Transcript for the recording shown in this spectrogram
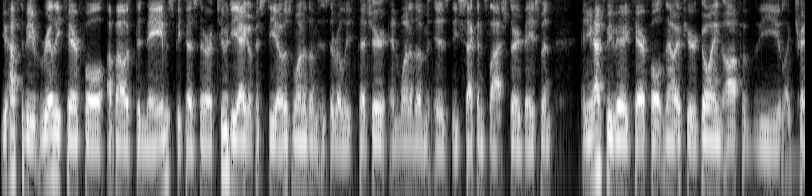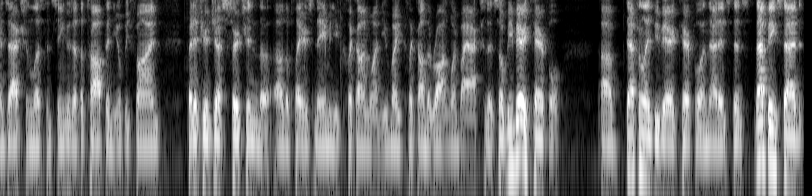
you have to be really careful about the names because there are two Diego Castillos. One of them is the relief pitcher, and one of them is the second slash third baseman. And you have to be very careful. Now, if you're going off of the like transaction list and seeing who's at the top, then you'll be fine. But if you're just searching the uh, the player's name and you click on one, you might click on the wrong one by accident. So be very careful uh, definitely be very careful in that instance. That being said,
